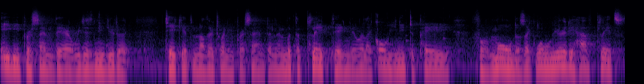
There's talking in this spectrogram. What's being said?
80% there. We just need you to take it another 20%. And then with the plate thing, they were like, oh, you need to pay for mold. I was like, well, we already have plates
